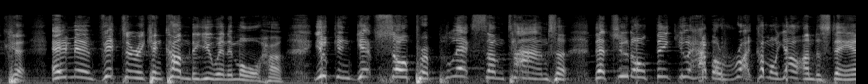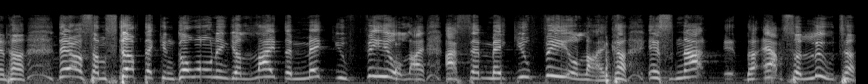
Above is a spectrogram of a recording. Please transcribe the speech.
think, amen, victory can come to you anymore. You can get so perplexed sometimes uh, that you don't think you have a right. Come on, y'all understand, huh? There are some stuff that can go on in your life that make you feel like, I said, make you feel like uh, it's not the absolute, uh,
